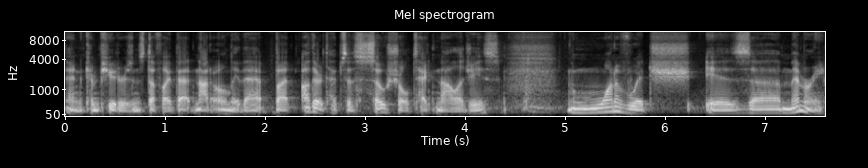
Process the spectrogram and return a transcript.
and computers and stuff like that, not only that, but other types of social technologies, one of which is uh, memory.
